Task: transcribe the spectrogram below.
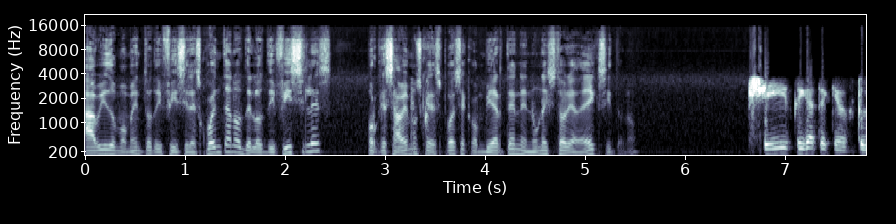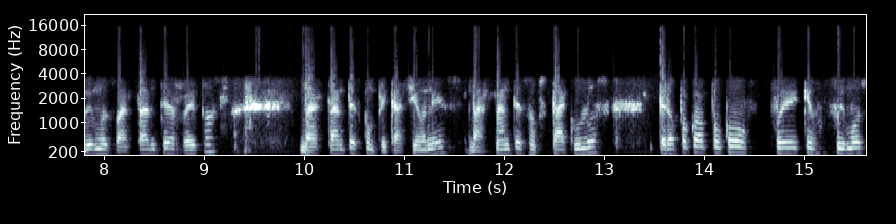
ha habido momentos difíciles. Cuéntanos de los difíciles porque sabemos que después se convierten en una historia de éxito, ¿no? Sí, fíjate que tuvimos bastantes retos, bastantes complicaciones, bastantes obstáculos, pero poco a poco fue que fuimos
